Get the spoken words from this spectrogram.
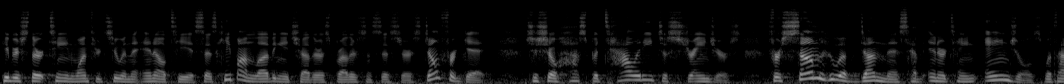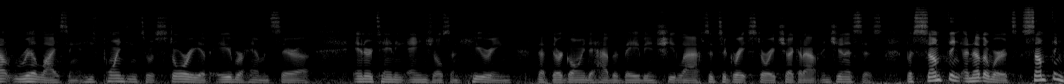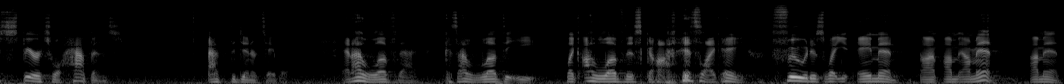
Hebrews 13, 1 through 2 in the NLT, it says, Keep on loving each other as brothers and sisters. Don't forget to show hospitality to strangers. For some who have done this have entertained angels without realizing it. He's pointing to a story of Abraham and Sarah entertaining angels and hearing that they're going to have a baby, and she laughs. It's a great story. Check it out in Genesis. But something, in other words, something spiritual happens at the dinner table. And I love that because I love to eat. Like, I love this God. It's like, hey, food is what you, amen. I'm, I'm, in. I'm in.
